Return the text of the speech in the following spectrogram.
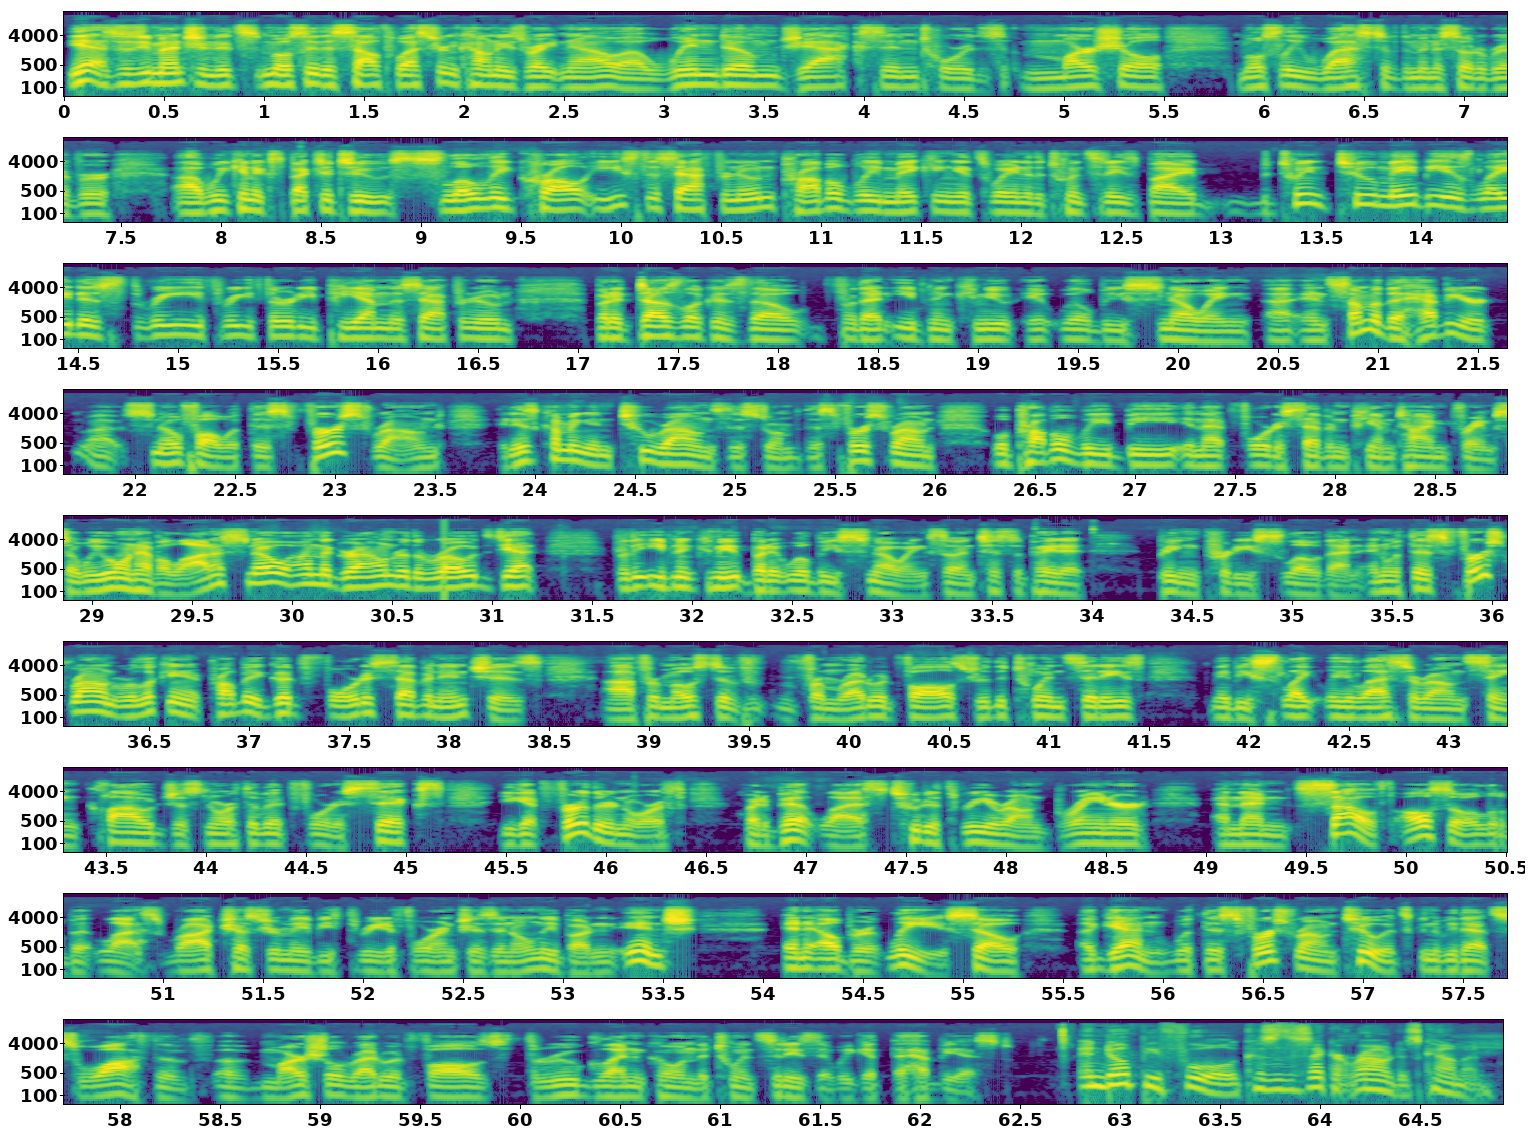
Yes, as you mentioned, it's mostly the southwestern counties right now uh, Windom, Jackson, towards Marshall, mostly west of the Minnesota River. Uh, we can expect it to slowly crawl east this afternoon, probably making its way into the Twin Cities by between 2, maybe as late as 3, 3.30 p.m. this afternoon. But it does look as though for that evening commute, it will be snowing. Uh, and some of the heavier uh, snowfall with this first round, it is coming in two rounds this storm, but this first round will probably be in that 4 to 7 p.m. time frame. So we won't have a lot of snow on the ground or the roads yet for the evening commute, but it will be snowing. So anticipate it being pretty slow then. And with this first round, we're looking at probably a good four to seven inches uh, for most of from Redwood Falls through the Twin Cities, maybe slightly less around St. Cloud, just north of it, four to six. You get further north, quite a bit less, two to three around Brainerd, and then south also a little bit less. Rochester maybe three to four inches and only about an inch and Albert Lea. So again, with this first round too, it's going to be that swath of, of Marshall, Redwood Falls through Glencoe and the Twin Cities that we get the heaviest. And don't be fooled because the second round is coming.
